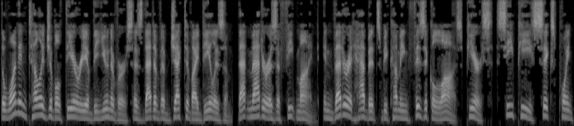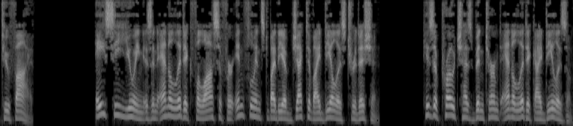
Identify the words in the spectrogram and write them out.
The one intelligible theory of the universe is that of objective idealism, that matter is a effete mind, inveterate habits becoming physical laws Peirce, cp 6.25. A. C. Ewing is an analytic philosopher influenced by the objective idealist tradition. His approach has been termed analytic idealism.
